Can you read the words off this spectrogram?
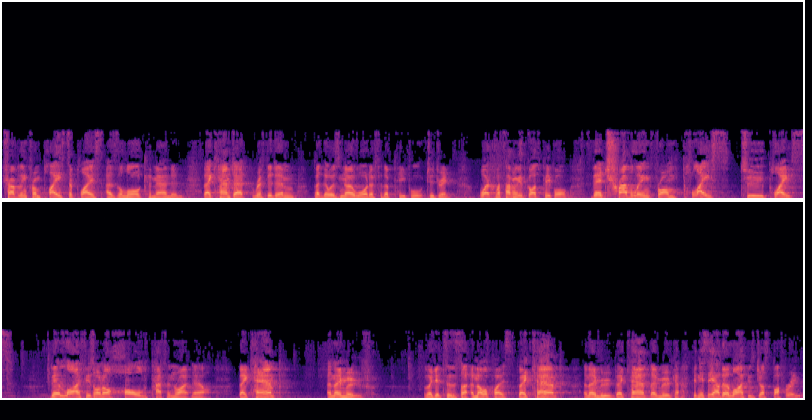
traveling from place to place as the Lord commanded. They camped at Rephidim, but there was no water for the people to drink. What, what's happening with God's people? They're traveling from place to place. Their life is on a hold pattern right now. They camp and they move. They get to uh, another place. They camp and they move. They camp, they move. Can you see how their life is just buffering?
